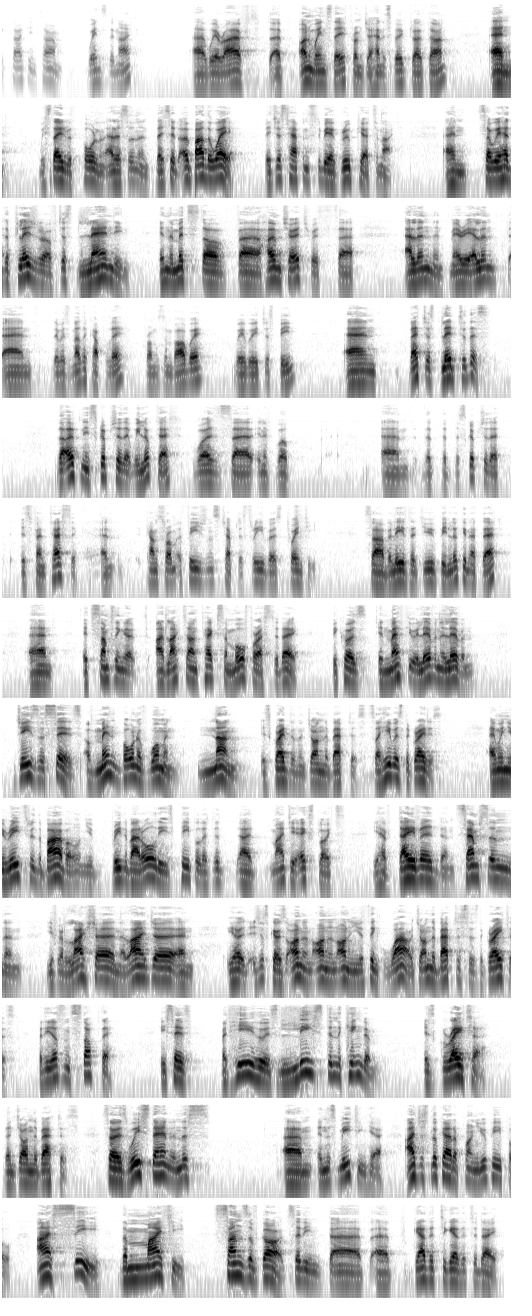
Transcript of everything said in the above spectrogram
exciting time Wednesday night. Uh, we arrived uh, on Wednesday from Johannesburg, drove down, and we stayed with Paul and Alison, and they said, Oh, by the way, there just happens to be a group here tonight. And so we had the pleasure of just landing in the midst of uh, home church with uh, Alan and Mary Ellen, and there was another couple there from Zimbabwe where we'd just been. And that just led to this. The opening scripture that we looked at was, uh, in a, well, um, the, the, the scripture that is fantastic and comes from Ephesians chapter 3, verse 20. So I believe that you've been looking at that, and it's something that I'd like to unpack some more for us today. Because in Matthew 11 11, Jesus says, Of men born of woman, none is greater than John the Baptist. So he was the greatest. And when you read through the Bible and you read about all these people that did uh, mighty exploits, you have David and Samson, and you've got Elisha and Elijah, and you know, it just goes on and on and on, and you think, wow, John the Baptist is the greatest. But he doesn't stop there. He says, but he who is least in the kingdom is greater than John the Baptist. So as we stand in this um, in this meeting here, I just look out upon you people. I see the mighty sons of God sitting uh, uh, gathered together today.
